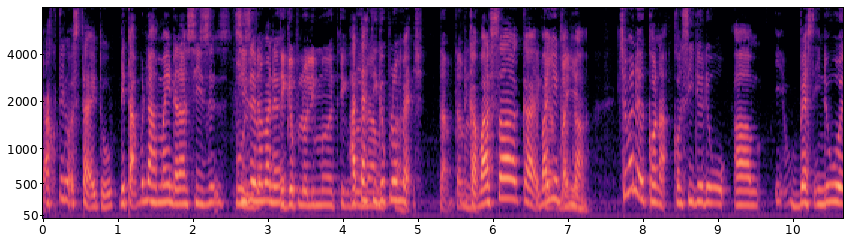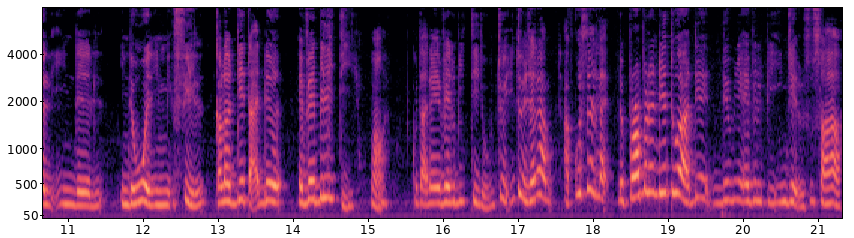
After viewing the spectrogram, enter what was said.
aku tengok start itu dia tak pernah main dalam season Full season mana 35, 36. atas 30 Ah, match. Tak tak Dekat. Barca, kat Dekat Bayern tak Bayern. pernah. Macam mana kau nak consider dia um, best in the world in the in the world in midfield kalau dia tak ada availability? Ha, aku tak ada availability tu. Itu itu macam mana? Aku rasa like the problem dia tu lah. Dia dia punya availability injured susah lah.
